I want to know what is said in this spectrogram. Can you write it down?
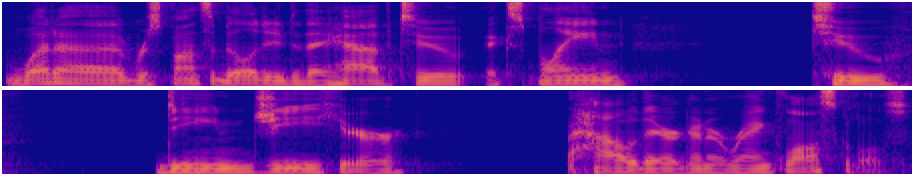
what uh responsibility do they have to explain to Dean G here how they're going to rank law schools?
